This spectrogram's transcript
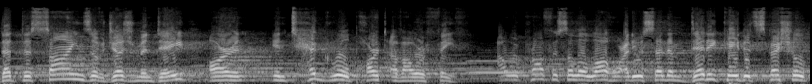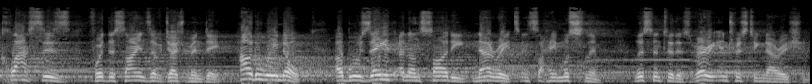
that the signs of Judgment Day are an integral part of our faith. Our Prophet ﷺ dedicated special classes for the signs of Judgment Day. How do we know? Abu Zayd al-Ansari narrates in Sahih Muslim. Listen to this, very interesting narration.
